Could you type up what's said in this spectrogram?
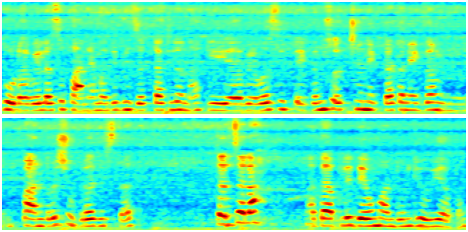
थोडा वेळ असं पाण्यामध्ये भिजत टाकलं ना की व्यवस्थित एकदम स्वच्छ निघतात आणि एकदम पांढरं शुभ्र दिसतात. तर चला आता आपले देव मांडून घेऊया आपण.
